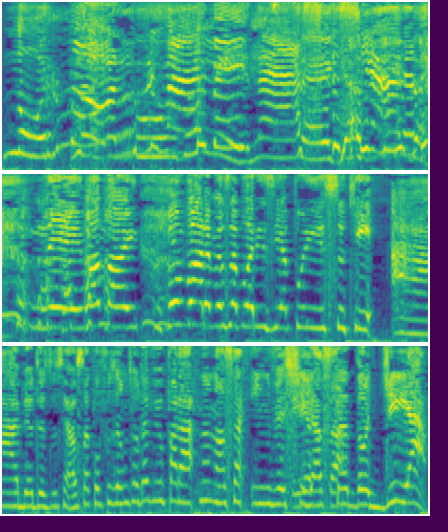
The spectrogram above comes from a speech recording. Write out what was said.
Normal! Normal, bem. Nossa Segue a senhora. vida. Nem mamãe. Vambora, meus amores. E é por isso que. Ah, meu Deus do céu, essa confusão toda veio parar na nossa investigação Eita. do dia.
